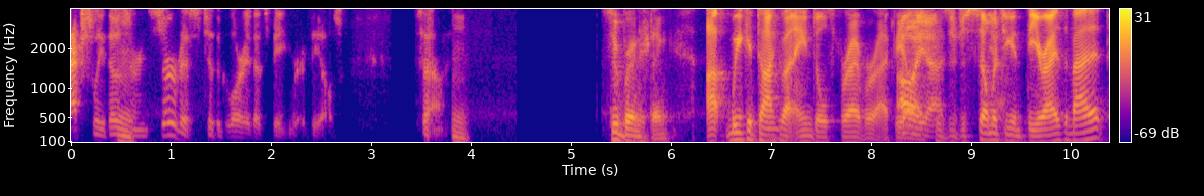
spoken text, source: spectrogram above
actually those mm. are in service to the glory that's being revealed so mm. super interesting uh, we could talk about angels forever i feel oh, like because yeah. there's just so much you can theorize about it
